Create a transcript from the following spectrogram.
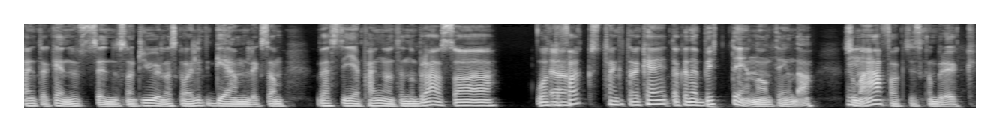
Tenkte, ok, nå er det snart jul, jeg skal være litt game, liksom. Hvis de gir pengene til noe bra, så what the fuck? Så tenkte jeg, ok, da kan jeg bytte inn noen ting da, som jeg faktisk kan bruke.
